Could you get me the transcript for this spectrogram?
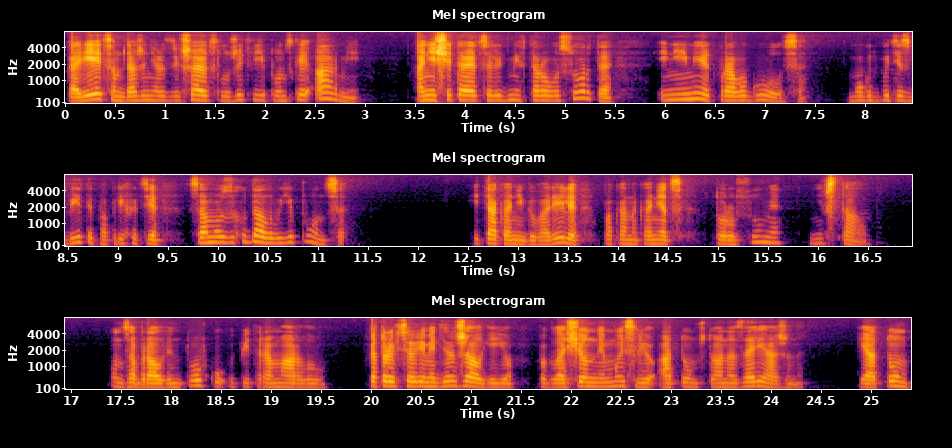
Корейцам даже не разрешают служить в японской армии. Они считаются людьми второго сорта и не имеют права голоса могут быть избиты по прихоти самого захудалого японца. И так они говорили, пока наконец Торусуми не встал. Он забрал винтовку у Питера Марлоу, который все время держал ее, поглощенный мыслью о том, что она заряжена, и о том,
